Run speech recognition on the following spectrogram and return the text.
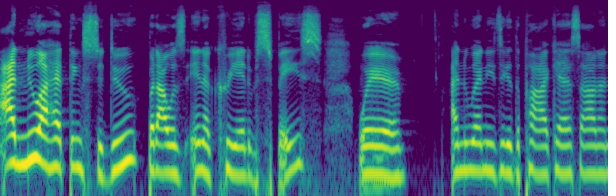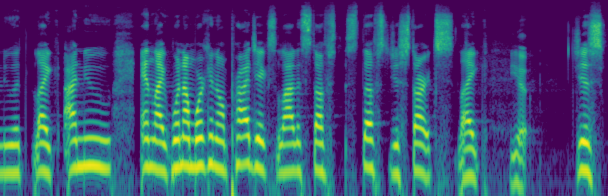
I knew I had things to do, but I was in a creative space Mm-hmm. where I knew I needed to get the podcast out. I knew it like I knew and like when I'm working on projects, a lot of stuff stuff just starts like yep. Just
